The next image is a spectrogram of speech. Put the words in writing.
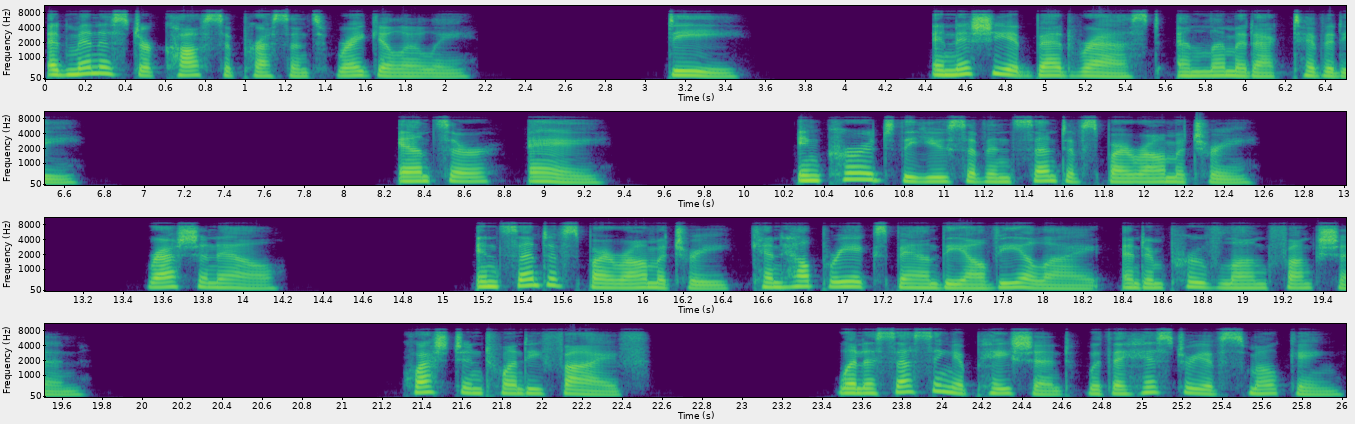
Administer cough suppressants regularly. D. Initiate bed rest and limit activity. Answer A. Encourage the use of incentive spirometry. Rationale Incentive spirometry can help re expand the alveoli and improve lung function. Question 25. When assessing a patient with a history of smoking,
